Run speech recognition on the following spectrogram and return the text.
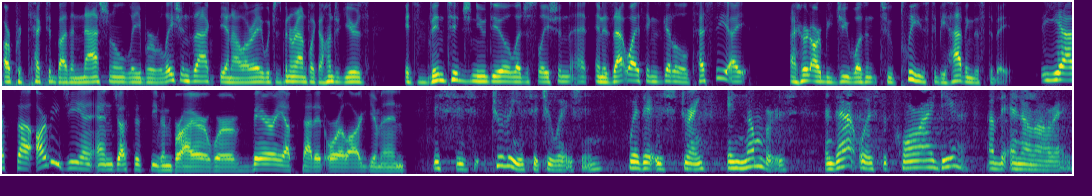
are protected by the National Labor Relations Act, the NLRA, which has been around for like 100 years. It's vintage New Deal legislation. And, and is that why things get a little testy? I, I heard RBG wasn't too pleased to be having this debate. Yes, uh, RBG and, Justice Stephen Breyer were very upset at oral arguments. This is truly a situation where there is strength in numbers, and that was the core idea of the NLRA.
